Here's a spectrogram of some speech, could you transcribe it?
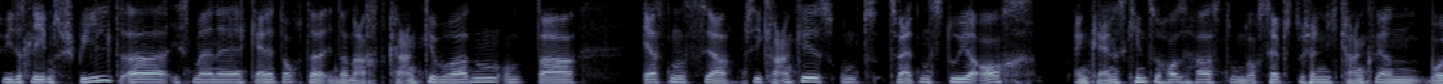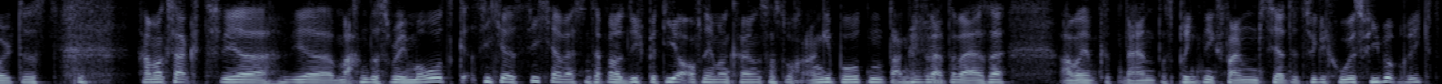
wie das Leben spielt, äh, ist meine kleine Tochter in der Nacht krank geworden und da erstens ja sie krank ist und zweitens du ja auch ein kleines Kind zu Hause hast und auch selbst wahrscheinlich krank werden wolltest, haben wir gesagt, wir, wir machen das remote. Sicher ist sicher, weil sonst hätte man natürlich bei dir aufnehmen können. Das hast du auch angeboten, dankenswerterweise. Aber ich habe gesagt, nein, das bringt nichts. Vor allem, sie hat jetzt wirklich hohes Fieber bringt.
